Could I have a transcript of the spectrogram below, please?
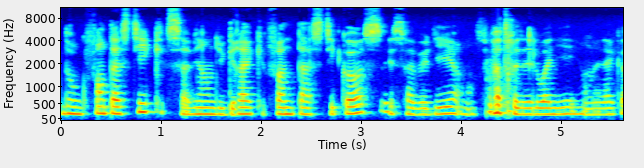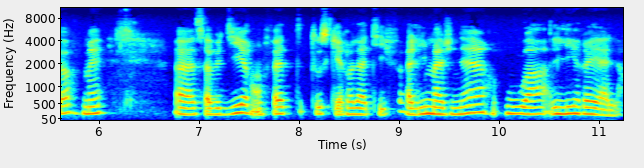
Donc fantastique, ça vient du grec fantastikos et ça veut dire, bon, c'est pas très éloigné, on est d'accord, mais euh, ça veut dire en fait tout ce qui est relatif à l'imaginaire ou à l'irréel.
